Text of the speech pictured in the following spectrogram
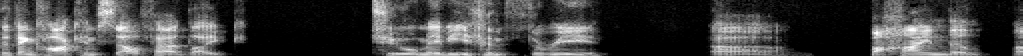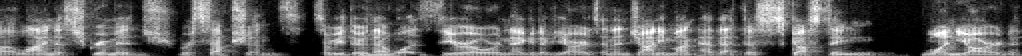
I think Hawk himself had like two, maybe even three uh behind the uh, line of scrimmage receptions. So either mm-hmm. that was zero or negative yards. And then Johnny Mundt had that disgusting one yard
